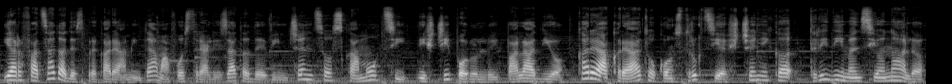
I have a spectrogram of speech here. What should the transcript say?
iar fațada despre care aminteam a fost realizată de Vincenzo Scamozzi, discipolul lui Palladio, care a creat o construcție scenică tridimensională,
